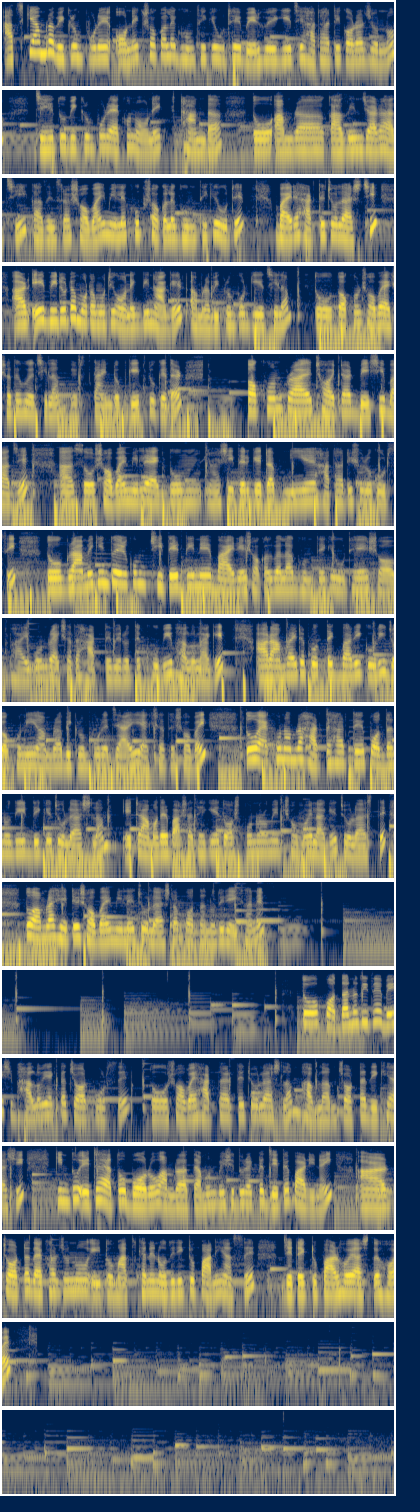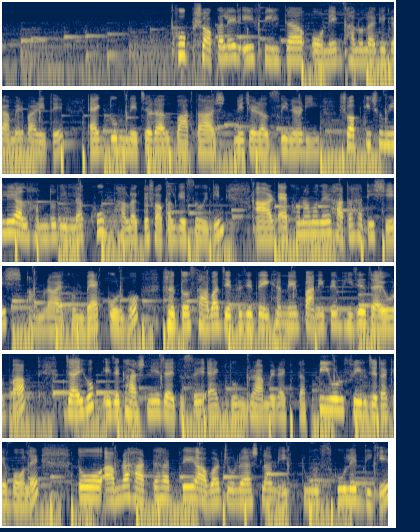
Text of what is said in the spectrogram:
আজকে আমরা বিক্রমপুরে অনেক সকালে ঘুম থেকে উঠে বের হয়ে গিয়েছি হাঁটাহাঁটি করার জন্য। যেহেতু বিক্রমপুরে এখন অনেক ঠান্ডা, তো আমরা কাজিন যারা আছি কাজিনসরা সবাই মিলে খুব সকালে ঘুম থেকে উঠে বাইরে হাঁটতে চলে আসছি। আর এই ভিডিওটা মোটামুটি অনেক দিন আগের, আমরা বিক্রমপুর গিয়েছিলাম। তো তখন সবাই একসাথে হয়েছিলাম it's kind of get together তখন প্রায় ছয়টার বেশি বাজে। সো সবাই মিলে একদম শীতের গেট আপ নিয়ে হাঁটাহাঁটি শুরু করছি। তো গ্রামে কিন্তু এরকম শীতের দিনে বাইরে সকালবেলা ঘুম থেকে উঠে সব ভাই বোনরা একসাথে হাঁটতে বেরোতে খুবই ভালো লাগে। আর আমরা এটা প্রত্যেকবারই করি যখনই আমরা বিক্রমপুরে যাই একসাথে সবাই। তো এখন আমরা হাঁটতে হাঁটতে পদ্মা নদীর দিকে চলে আসলাম। এটা আমাদের বাসা থেকে দশ পনেরো মিনিট সময় লাগে চলে আসতে। তো আমরা হেঁটে সবাই মিলে চলে আসলাম পদ্মা নদীর এইখানে। তো পদ্মা নদীতে বেশ ভালোই একটা চর পড়ছে। তো সবাই হাঁটতে হাঁটতে চলে আসলাম, ভাবলাম চরটা দেখে আসি। কিন্তু এটা এত বড়, আমরা তেমন বেশি দূর একটা যেতে পারি নাই। আর চরটা দেখার জন্য এই তো মাঝখানে নদীর একটু পানি আছে, যেটা একটু পার হয়ে আসতে হয়। খুব সকালের এই ফিলটা অনেক ভালো লাগে গ্রামের বাড়িতে। একদম নেচারাল বাতাস নেচারাল সিনারি সব কিছু মিলিয়ে আলহামদুলিল্লাহ খুব ভালো একটা সকাল গেছে ওই দিন। আর এখন আমাদের হাঁটাহাঁটি শেষ, আমরা এখন ব্যাক করব। তো সাবা যেতে যেতে এখানে পানিতে ভিজে যায় ওর পা। যাই হোক, এই যে ঘাস নিয়ে যাইতেছে একদম গ্রামের একটা পিওর ফিল যেটাকে বলে। তো আমরা হাঁটতে হাঁটতে আবার চলে আসলাম একটু স্কুলের দিকে।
